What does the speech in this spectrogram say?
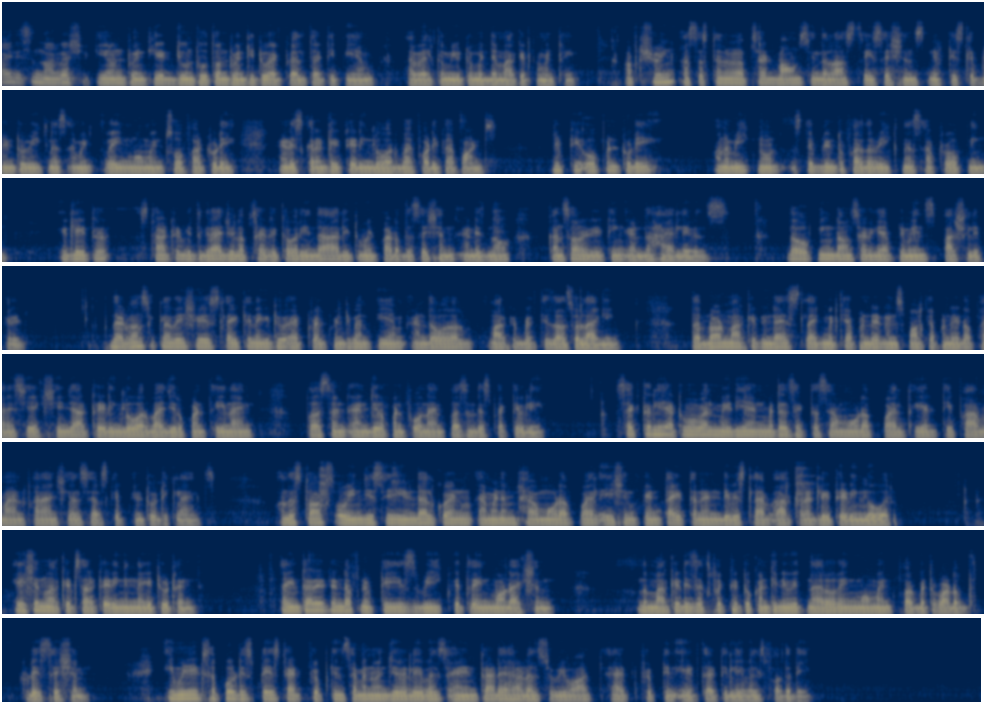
Hi, this is Nagaraj Shetti on 28 June 2022 at 12:30 p.m. I welcome you to midday market commentary. After showing a sustainable upside bounce in the last three sessions, Nifty slipped into weakness amid range movement so far today and is currently trading lower by 45 points. Nifty opened today on a weak note, slipped into further weakness after opening. It later started with gradual upside recovery in the early to mid part of the session and is now consolidating at the higher levels. The opening downside gap remains partially filled. The advanced decline ratio is slightly negative at 12:21 p.m. and the overall market breadth is also lagging. The broad market indices like mid-cap 100 and small-cap 100 of NSE exchange are trading lower by 0.39% and 0.49% respectively. Sectorally, automobile, media, and metal sectors have moved up while realty, pharma, and financials have skipped into declines. On the stocks, ONGC, Hindalco, and M&M have moved up while Asian Paint, Titan, and Divis Lab are currently trading lower. Asian markets are trading in negative trend. The intraday trend of Nifty is weak with range bound action. The market is expected to continue with narrowing movement for better part of today's session. Immediate support is placed at 15710 levels and intraday hurdles to be watched at 15830 levels for the day.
